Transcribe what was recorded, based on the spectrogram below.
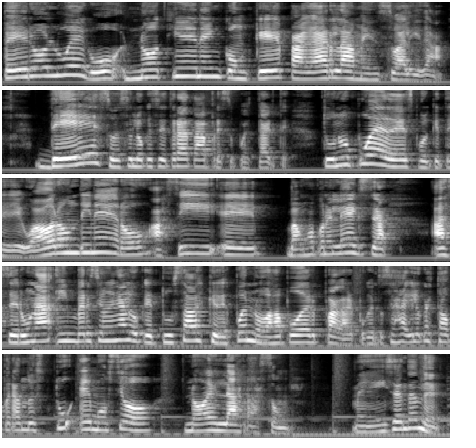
Pero luego no tienen con qué pagar la mensualidad. De eso, es lo que se trata, presupuestarte. Tú no puedes, porque te llegó ahora un dinero, así, eh, vamos a ponerle extra, hacer una inversión en algo que tú sabes que después no vas a poder pagar, porque entonces ahí lo que está operando es tu emoción, no es la razón. ¿Me hice entender?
